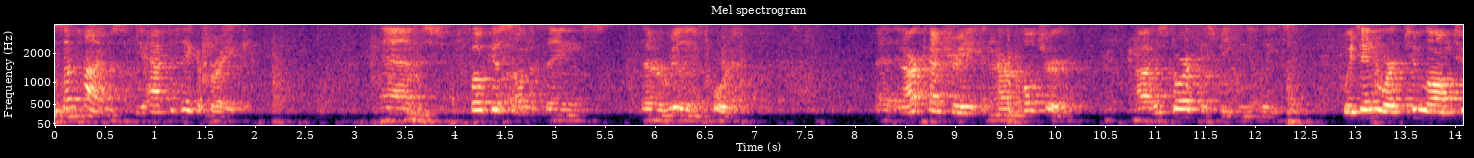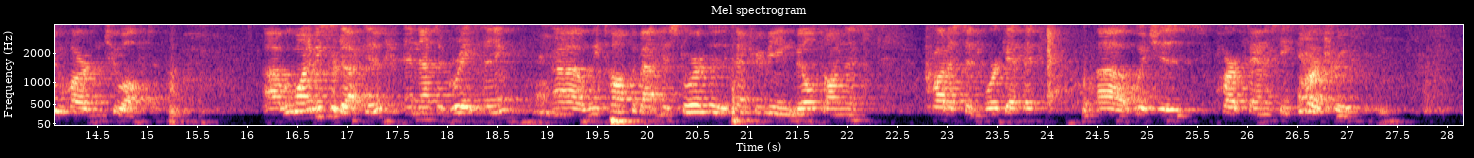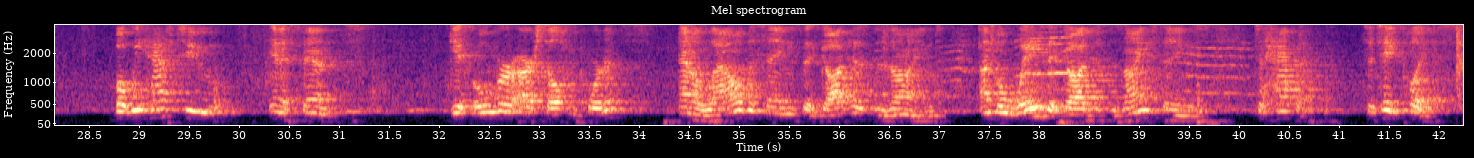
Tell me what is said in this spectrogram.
sometimes you have to take a break and focus on the things that are really important. Uh, in our country and in our culture, uh, historically speaking at least, we tend to work too long, too hard, and too often. Uh, we want to be productive, and that's a great thing. Uh, we talk about historically the country being built on this Protestant work ethic, uh, which is part fantasy, part true. But we have to, in a sense, get over our self importance and allow the things that God has designed and the way that God has designed things to happen, to take place.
